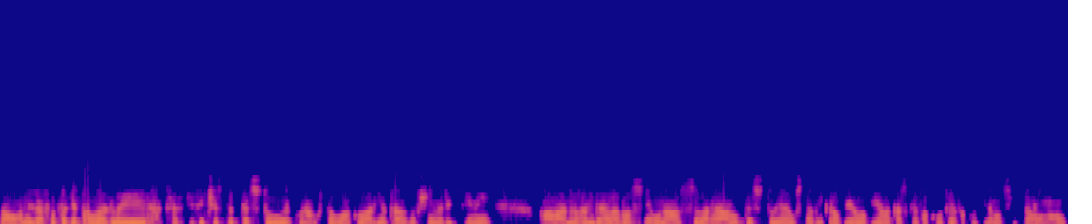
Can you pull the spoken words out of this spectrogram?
No, my jsme v podstatě provedli přes 1600 testů, jako na Ústavu molekulární a translační medicíny, ale mnohem déle vlastně u nás v areálu testuje Ústav mikrobiologie Lékařské fakulty a fakultní nemocnice Olomouc,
